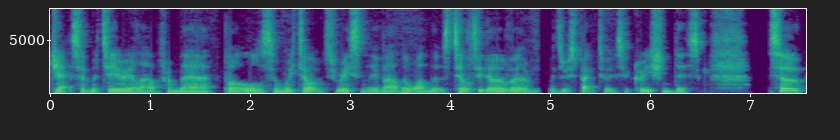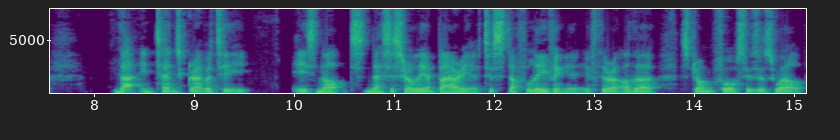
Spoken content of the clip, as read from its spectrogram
jets of material out from their poles. And we talked recently about the one that's tilted over with respect to its accretion disk. So that intense gravity is not necessarily a barrier to stuff leaving it if there are other strong forces as well.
